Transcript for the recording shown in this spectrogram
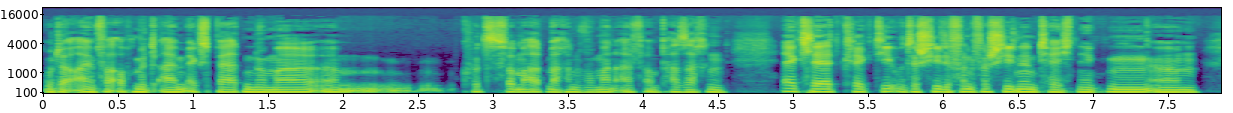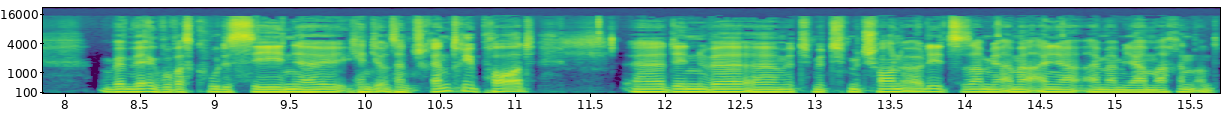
oder einfach auch mit einem Experten nur mal ähm, kurzes Format machen, wo man einfach ein paar Sachen erklärt kriegt, die Unterschiede von verschiedenen Techniken. Ähm, wenn wir irgendwo was Cooles sehen, äh, kennt ihr unseren Trendreport, äh, den wir äh, mit, mit, mit Sean Early zusammen ja einmal, ein Jahr, einmal im Jahr machen. Und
